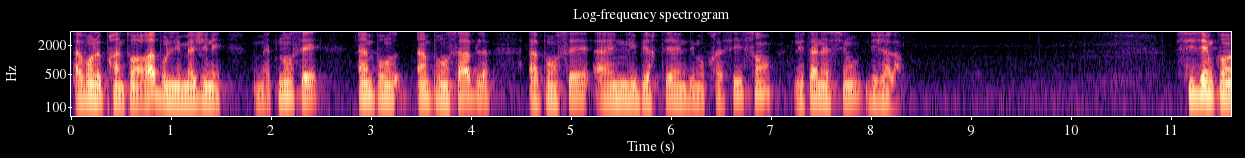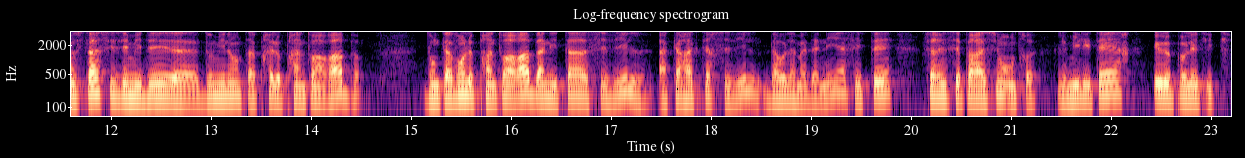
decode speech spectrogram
Avant le printemps arabe, on l'imaginait. Mais maintenant, c'est impensable à penser à une liberté, à une démocratie sans l'État-nation déjà là. Sixième constat, sixième idée euh, dominante après le printemps arabe. Donc avant le printemps arabe, un État civil, à caractère civil, Daoula Madaniya, c'était faire une séparation entre le militaire et le politique.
